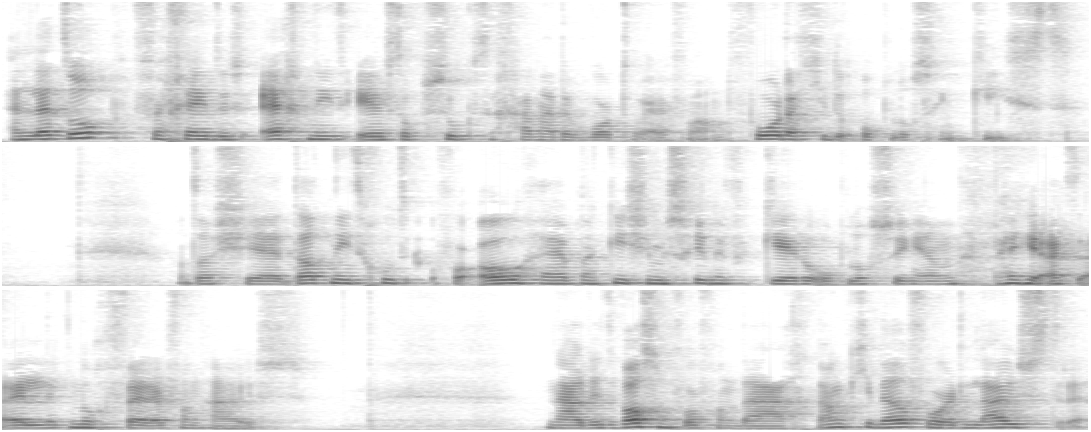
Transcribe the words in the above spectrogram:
En let op, vergeet dus echt niet eerst op zoek te gaan naar de wortel ervan, voordat je de oplossing kiest. Want als je dat niet goed voor ogen hebt, dan kies je misschien de verkeerde oplossing en ben je uiteindelijk nog verder van huis. Nou, dit was hem voor vandaag. Dankjewel voor het luisteren.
